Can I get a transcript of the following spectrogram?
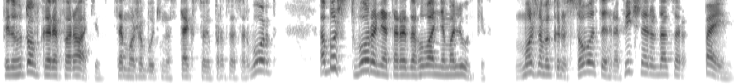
підготовки рефератів це може бути у нас текстовий процесор Word, або ж створення та редагування малюнків. Можна використовувати графічний редактор Paint.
